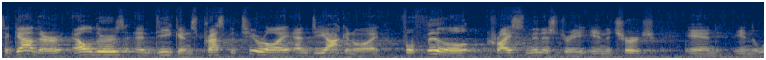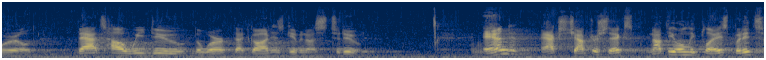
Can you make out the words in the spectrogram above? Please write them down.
together, elders and deacons, presbyteroi and diaconoi, fulfill Christ's ministry in the church and in the world. That's how we do the work that God has given us to do. And Acts chapter 6, not the only place, but it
